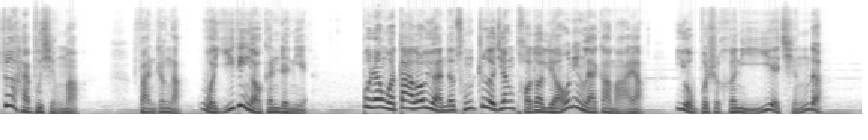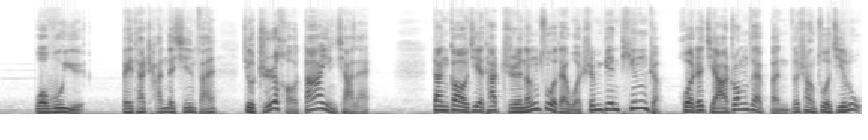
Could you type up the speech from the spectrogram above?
这还不行吗？反正啊，我一定要跟着你，不然我大老远的从浙江跑到辽宁来干嘛呀？又不是和你一夜情的。我无语，被他缠得心烦，就只好答应下来，但告诫他只能坐在我身边听着，或者假装在本子上做记录，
